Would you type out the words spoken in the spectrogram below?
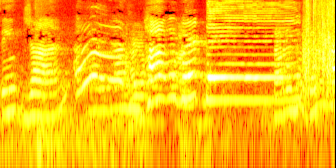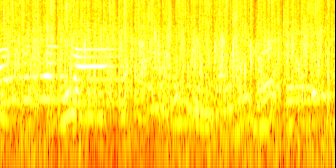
St. John. Ah, happy birthday! Happy birthday, Aniba! So,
